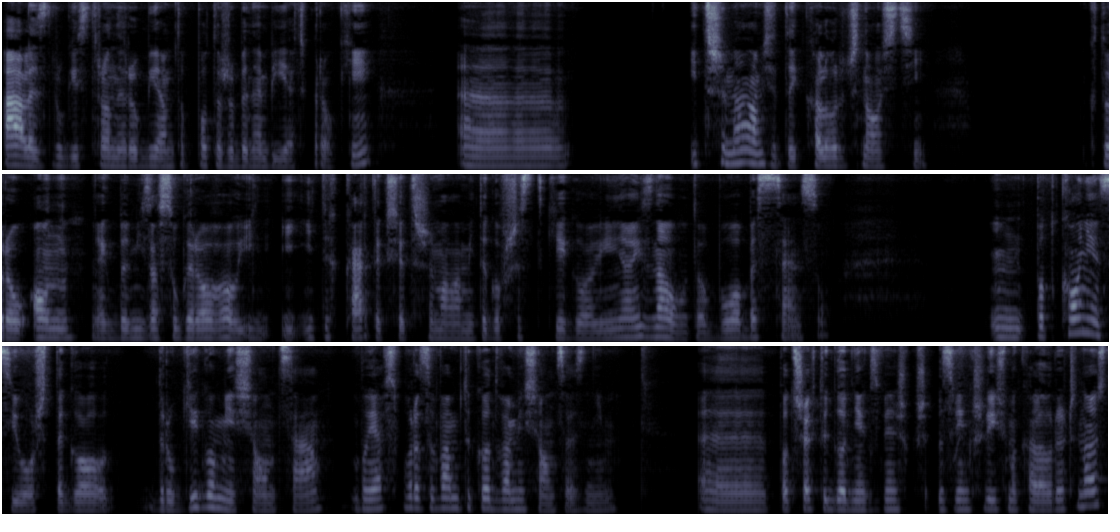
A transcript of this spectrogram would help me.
ale z drugiej strony robiłam to po to, żeby nabijać kroki. E, I trzymałam się tej kaloryczności którą on jakby mi zasugerował i, i, i, tych kartek się trzymałam i tego wszystkiego i no i znowu to było bez sensu. Mm, pod koniec już tego drugiego miesiąca, bo ja współpracowałam tylko dwa miesiące z nim, e, po trzech tygodniach zwiększyliśmy kaloryczność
